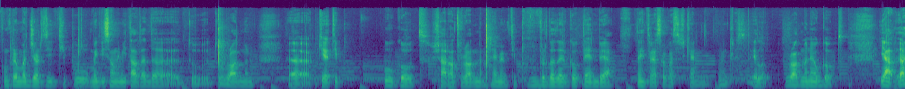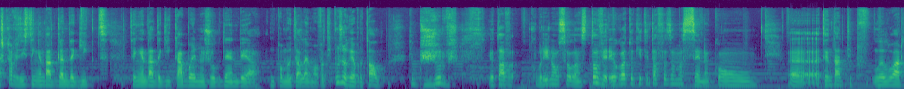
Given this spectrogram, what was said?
comprei uma jersey tipo, uma edição limitada da, do, do Rodman, uh, que é tipo o GOAT, shout out Rodman, é mesmo tipo o verdadeiro GOAT da NBA. Não interessa o que vocês querem, não interessa. Ele, o Rodman é o GOAT. Yeah, eu acho que vos disse, tenho andado ganda geeked, tenho andado a geekar bem no jogo da NBA para o meu telemóvel. Tipo, o jogo é brutal. Tipo, juro-vos, eu estava. Cobriram o seu lance. Estão a ver? Eu agora estou aqui a tentar fazer uma cena com. Uh, a tentar, tipo, leiloar.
